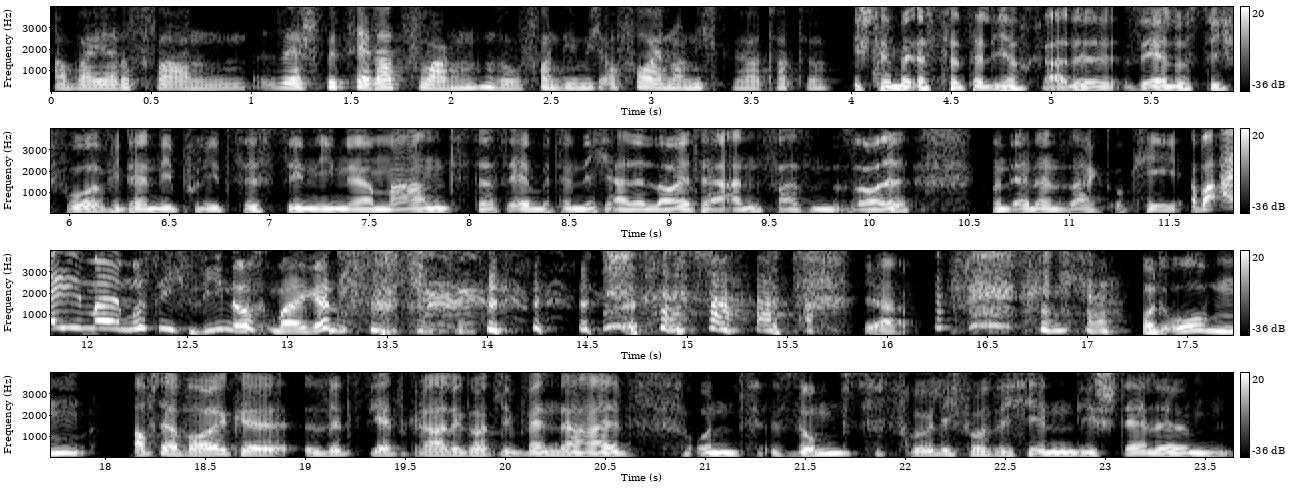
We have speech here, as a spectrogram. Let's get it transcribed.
Aber ja, das war ein sehr spezieller Zwang, so von dem ich auch vorher noch nicht gehört hatte. Ich stelle mir das tatsächlich auch gerade sehr lustig vor, wie dann die Polizistin ihn ermahnt, dass er bitte nicht alle Leute anfassen soll und er dann sagt, okay, aber einmal muss ich sie noch mal ganz kurz. ja. ja. Und oben Auf der Wolke sitzt jetzt gerade Gottlieb Wendehals und summt fröhlich vor sich hin die Stelle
